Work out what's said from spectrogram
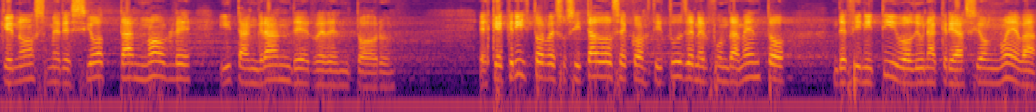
que nos mereció tan noble y tan grande redentor. Es que Cristo resucitado se constituye en el fundamento definitivo de una creación nueva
